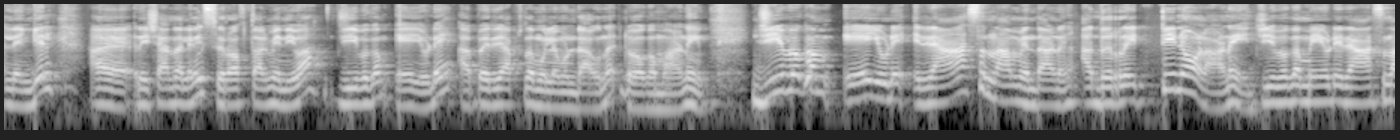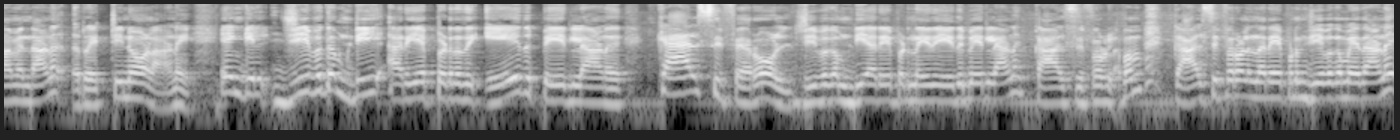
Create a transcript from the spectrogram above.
അല്ലെങ്കിൽ നിശാന്ത നിശാന്തത അല്ലെങ്കിൽ സിറോഫ്താൽമിയ എന്നിവ ജീവകം എയുടെ അപര്യാപ്ത മൂലമുണ്ടാകുന്ന രോഗമാണ്. ജീവകം എയുടെ രാസനാമം എന്താണ്? അത് റെറ്റിനോൾ ആണ് ജീവകം എയുടെ രാസനാമം എന്താണ്? റെറ്റിനോൾ ആണ് എങ്കിൽ ജീവകം ഡി അറിയപ്പെടുന്നത് ഏത് പേരിലാണ്? കാൽസിഫെറോൾ. ജീവകം ഡി അറിയപ്പെടുന്ന ഏത് ഏത് പേരിലാണ്? കാൽസിഫെറോൾ. അപ്പം കാൽസിഫെറോൾ എന്നറിയപ്പെടുന്ന ജീവകം ഏതാണ്?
